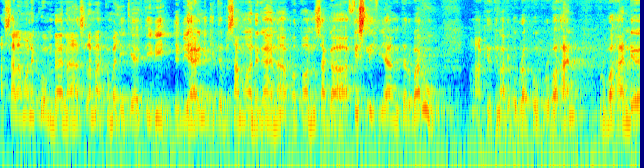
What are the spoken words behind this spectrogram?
Assalamualaikum dan uh, selamat kembali ke FTV. Jadi hari ini kita bersama dengan uh, Proton Saga facelift yang terbaru. Uh, kita tengok ada beberapa perubahan. Perubahan dia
